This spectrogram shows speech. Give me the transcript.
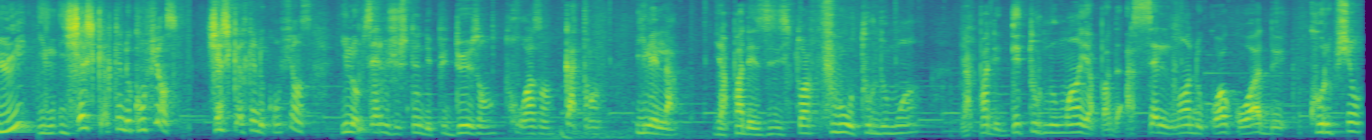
lui, il cherche quelqu'un de confiance cherche quelqu'un de confiance. Il observe Justin depuis deux ans, trois ans, quatre ans. Il est là. Il n'y a pas des histoires floues autour de moi. Il n'y a pas de détournement, il n'y a pas de harcèlement, de quoi, quoi, de corruption.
